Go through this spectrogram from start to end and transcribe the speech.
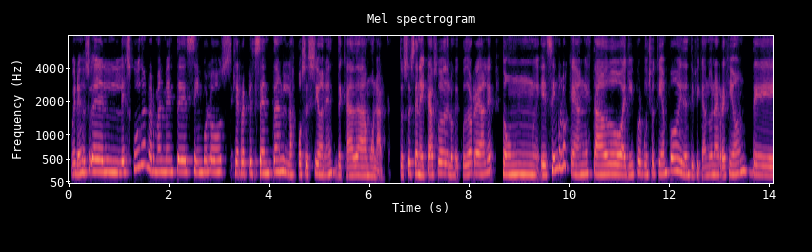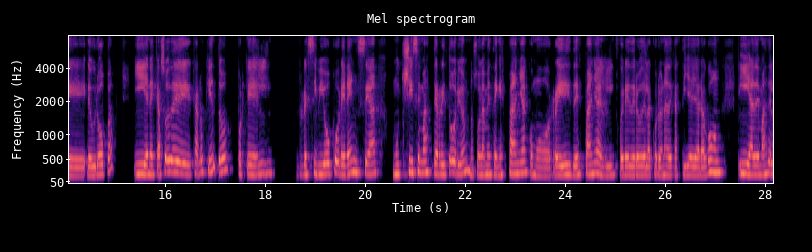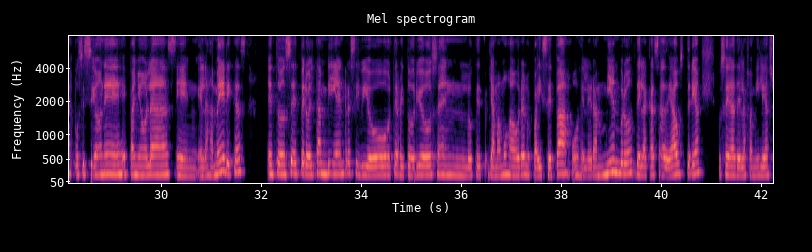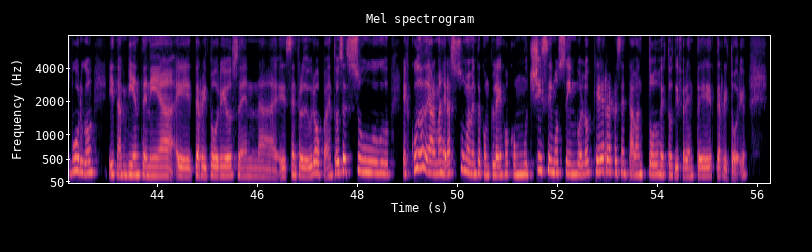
Bueno, el escudo normalmente es símbolos que representan las posesiones de cada monarca. Entonces, en el caso de los escudos reales, son eh, símbolos que han estado allí por mucho tiempo, identificando una región de, de Europa. Y en el caso de Carlos V, porque él recibió por herencia muchísimos territorios, no solamente en España, como rey de España, él fue heredero de la corona de Castilla y Aragón, y además de las posiciones españolas en, en las Américas. Entonces, pero él también recibió territorios en lo que llamamos ahora los Países Bajos. Él era miembro de la Casa de Austria, o sea, de la familia Habsburgo, y también tenía eh, territorios en ah, el centro de Europa. Entonces, su escudo de armas era sumamente complejo, con muchísimos símbolos que representaban todos estos diferentes territorios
